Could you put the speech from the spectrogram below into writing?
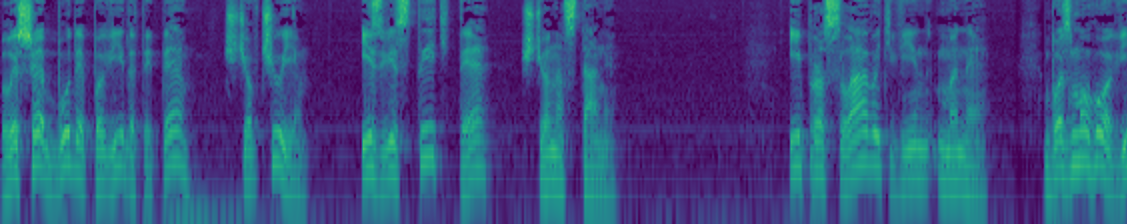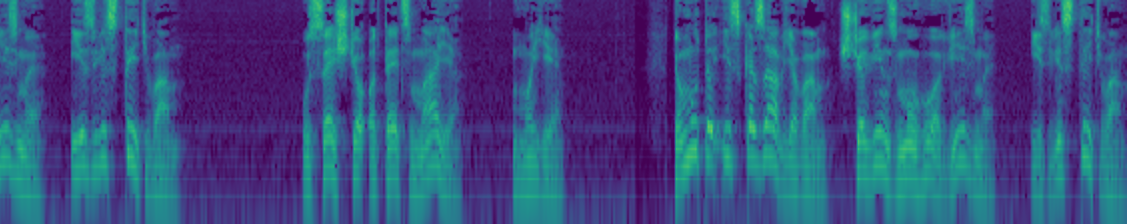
лише буде повідати те, що вчує, і звістить те, що настане. І прославить він мене, бо з мого візьме і звістить вам. Усе, що отець має, моє. Тому то і сказав я вам, що він з мого візьме і звістить вам.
